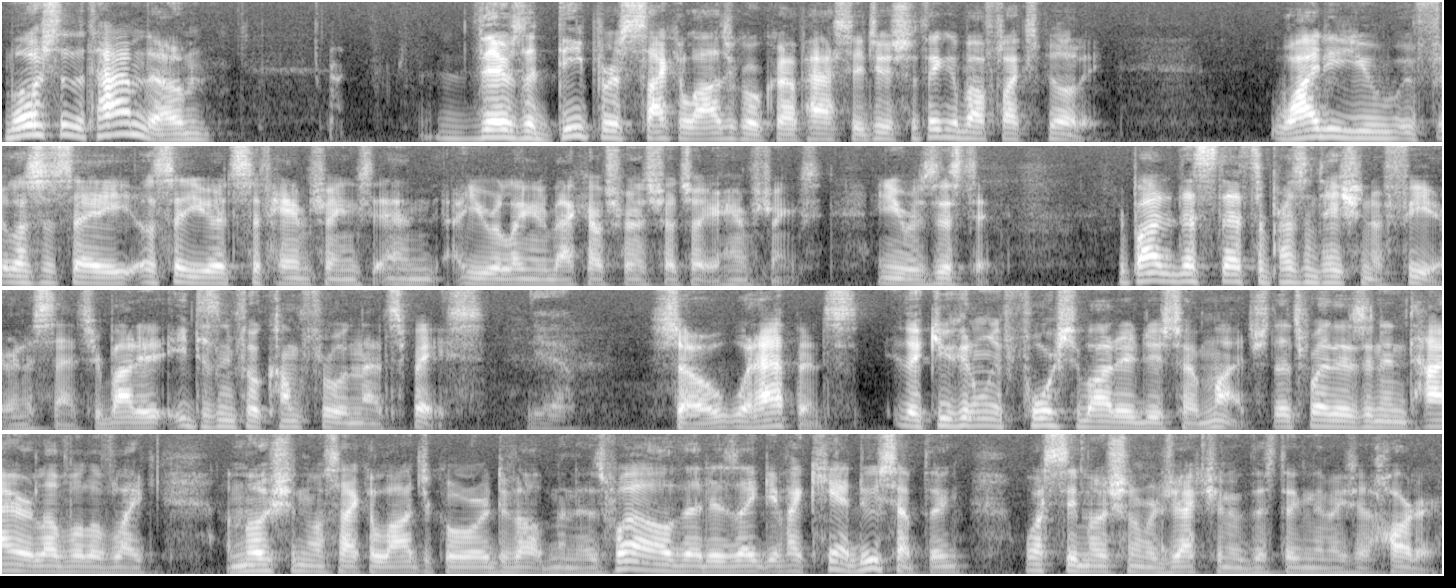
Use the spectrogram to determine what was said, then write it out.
Most of the time, though, there's a deeper psychological capacity too. So think about flexibility. Why do you? If, let's just say, let's say you had stiff hamstrings and you were laying on your back, was trying to stretch out your hamstrings, and you resist it. Your body. That's that's a presentation of fear in a sense. Your body it doesn't feel comfortable in that space. Yeah. So what happens? Like you can only force your body to do so much. That's why there's an entire level of like emotional, psychological, or development as well. That is like if I can't do something, what's the emotional rejection of this thing that makes it harder?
